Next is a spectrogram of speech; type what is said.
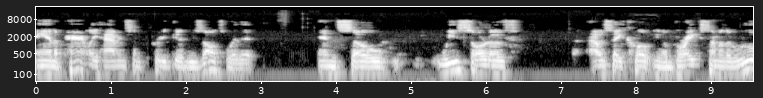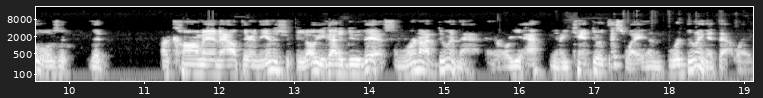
and apparently having some pretty good results with it. And so we sort of, I would say, quote, you know, break some of the rules that, that are common out there in the industry. Oh, you got to do this, and we're not doing that, or you have, you know, you can't do it this way, and we're doing it that way.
